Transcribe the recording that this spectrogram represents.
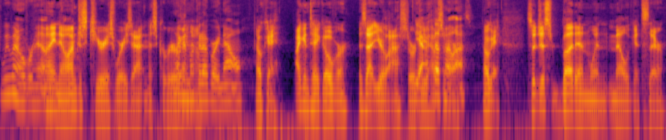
we went over him. I know I'm just curious where he's at in his career I right can look now. it up right now. Okay, I can take over. Is that your last, or do Yeah, you have that's some my more? last. Okay, so just butt in when Mel gets there.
